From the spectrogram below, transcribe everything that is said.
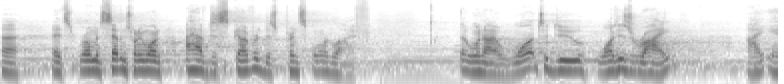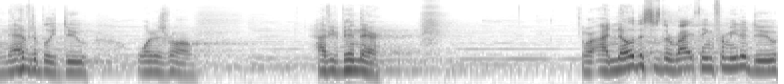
Uh, it's Romans 7 21. I have discovered this principle in life that when I want to do what is right, I inevitably do what is wrong. Have you been there? Or I know this is the right thing for me to do.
